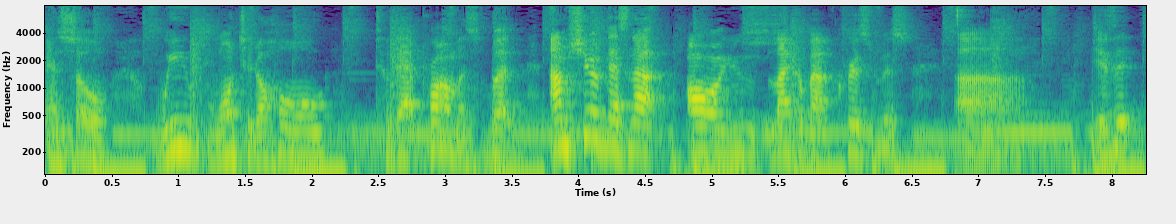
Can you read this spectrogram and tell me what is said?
And so we want you to hold to that promise. But I'm sure that's not all you like about Christmas. Uh, is it?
